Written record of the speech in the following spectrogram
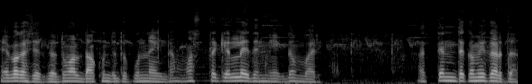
हे बघा शेतकरी तुम्हाला दाखवून देतो पुन्हा एकदा. मस्त केलं आहे त्यांनी एकदम भारी. अत्यंत कमी करतात.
